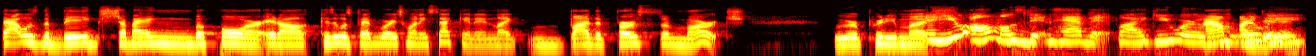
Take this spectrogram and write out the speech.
that was the big shebang before it all, because it was February twenty second, and like by the first of March, we were pretty much. and you almost didn't have it. Like you were I really. did.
